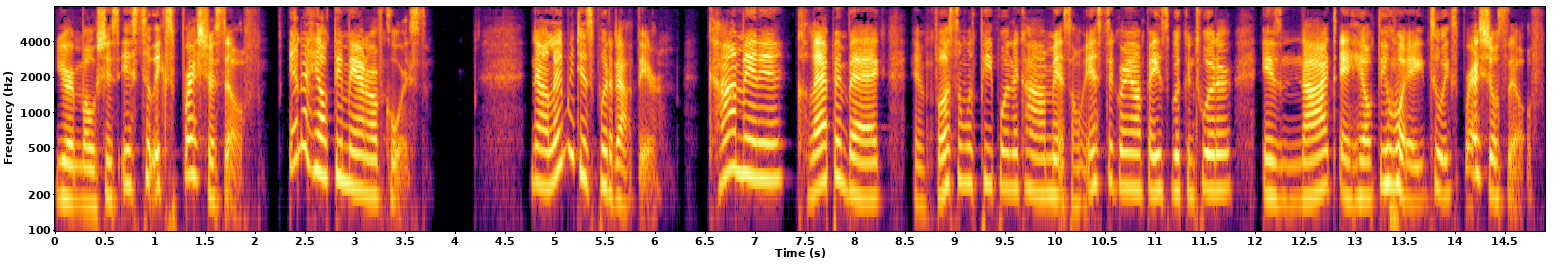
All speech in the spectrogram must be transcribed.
your emotions is to express yourself in a healthy manner, of course. Now, let me just put it out there. Commenting, clapping back, and fussing with people in the comments on Instagram, Facebook, and Twitter is not a healthy way to express yourself.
